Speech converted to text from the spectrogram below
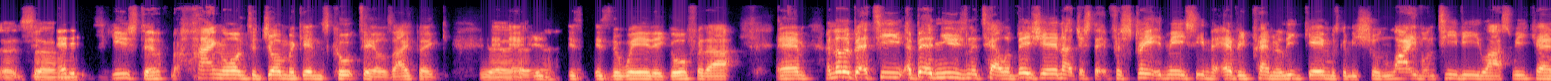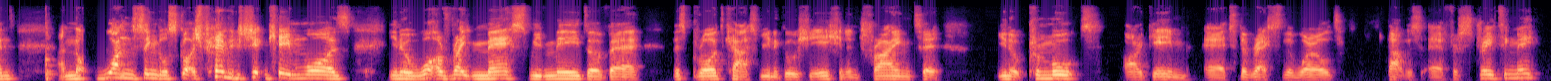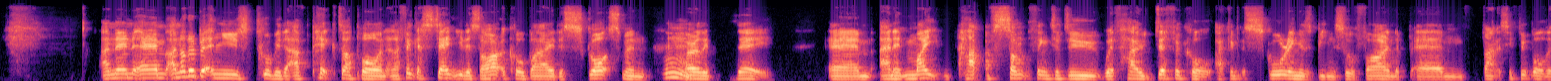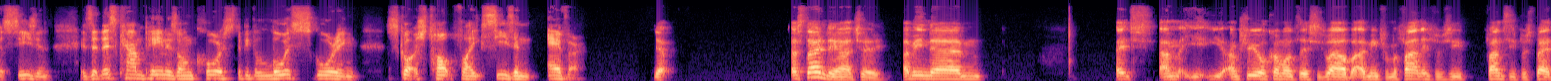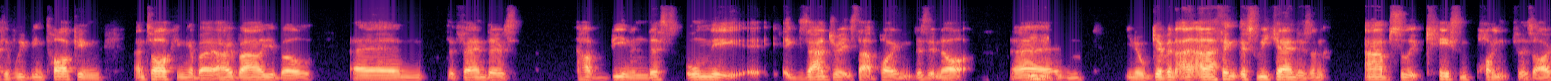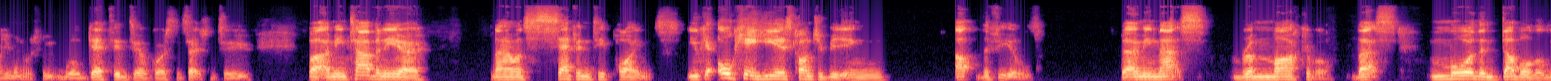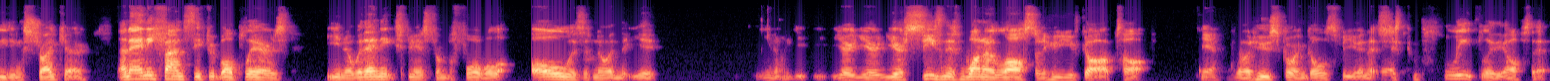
it's um, any excuse to hang on to John McGinn's coattails. I think yeah, is, is, is, the way they go for that. Um, another bit of tea, a bit of news in the television. That just it frustrated me seeing that every Premier League game was going to be shown live on TV last weekend, and not one single Scottish Premiership game was. You know what a right mess we've made of uh, this broadcast renegotiation and trying to, you know, promote our game uh, to the rest of the world. That was uh, frustrating me. And then um, another bit of news, Scobie, that I've picked up on, and I think I sent you this article by the Scotsman mm. earlier today. Um, and it might have something to do with how difficult I think the scoring has been so far in the um, fantasy football this season. Is that this campaign is on course to be the lowest scoring Scottish top flight season ever? Yep, astounding actually. I mean, um, it's I'm you, I'm sure you'll come on to this as well, but I mean from a fantasy fancy perspective, we've been talking and talking about how valuable um, defenders have been, and this only exaggerates that point, does it not? Mm-hmm. Um, you know, given, and I think this weekend is an absolute case in point for this argument, which we will get into, of course, in section two. But I mean, Tavernier now on 70 points. You can, okay, he is contributing up the field, but I mean, that's remarkable. That's more than double the leading striker. And any fantasy football players, you know, with any experience from before, will always have known that you, you know, your your your season is won or lost on who you've got up top. Yeah. You know, and who's scoring goals for you, and it's yeah. just completely the opposite.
